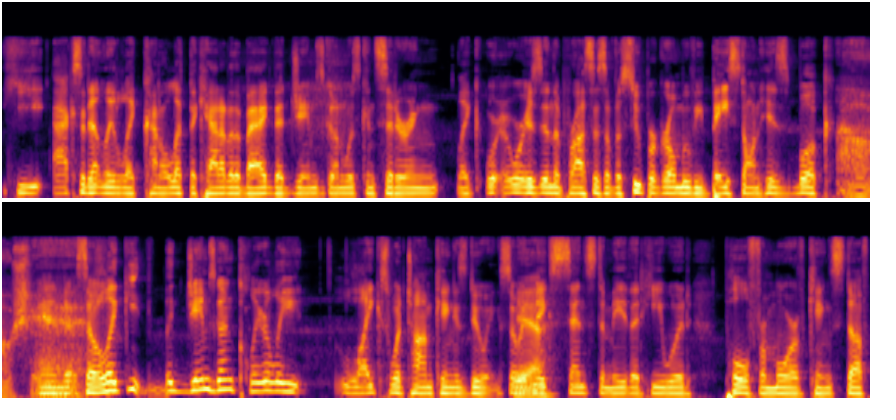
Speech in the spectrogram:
he accidentally like kind of let the cat out of the bag that James Gunn was considering like or, or is in the process of a Supergirl movie based on his book. oh shit. And so like he- like James Gunn clearly likes what Tom King is doing. So Yeah. it makes sense to me that he would pull from more of King's stuff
